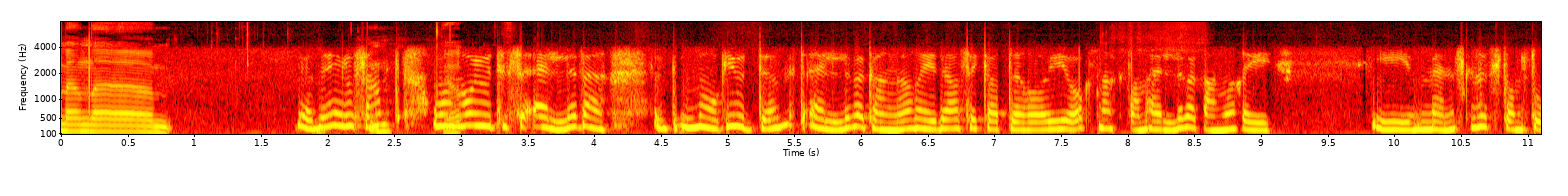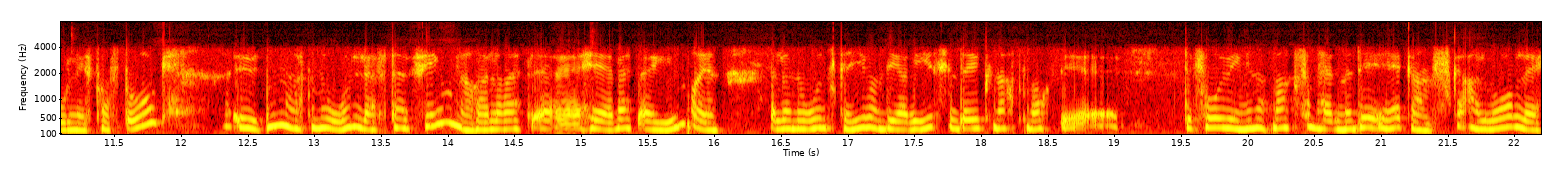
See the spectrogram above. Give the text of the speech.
Men eh, Ja, det er jo sant. Og man Ja. har jo disse elleve Norge er jo dømt elleve ganger i Det har sikkert Røy òg snakket om elleve ganger i, i Menneskerettsdomstolen i Strasbourg. Uten at noen løfter en finger eller et, eh, hever et øyenbryn. Eller noen skriver om det i avisen. Det er jo knapt nok det, det får jo ingen oppmerksomhet, men det er ganske alvorlig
